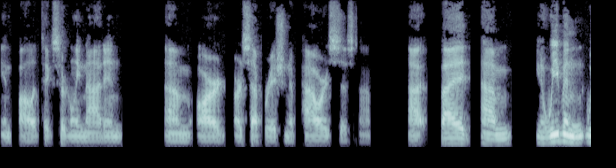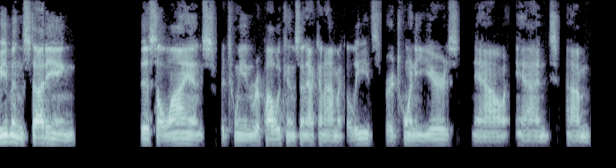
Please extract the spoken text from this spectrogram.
in politics. Certainly not in um, our our separation of powers system. Uh, but um, you know, we've been we've been studying this alliance between Republicans and economic elites for 20 years now, and um,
